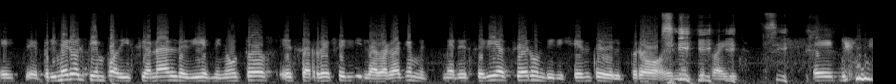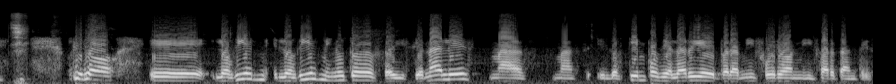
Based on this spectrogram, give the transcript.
Este, primero el tiempo adicional de 10 minutos, ese referee, la verdad que me, merecería ser un dirigente del PRO en este país. Eh, pero eh, los 10 los 10 minutos adicionales más más los tiempos de alargue para mí fueron infartantes.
